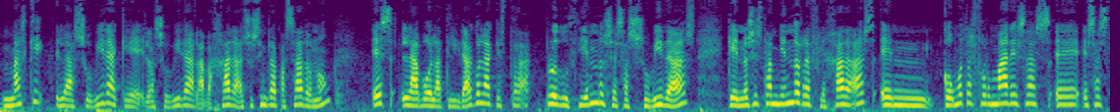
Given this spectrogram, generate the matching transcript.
más que la subida, que la subida, la bajada, eso siempre ha pasado, ¿no? Es la volatilidad con la que está produciéndose esas subidas que no se están viendo reflejadas en cómo transformar esas, eh, esas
